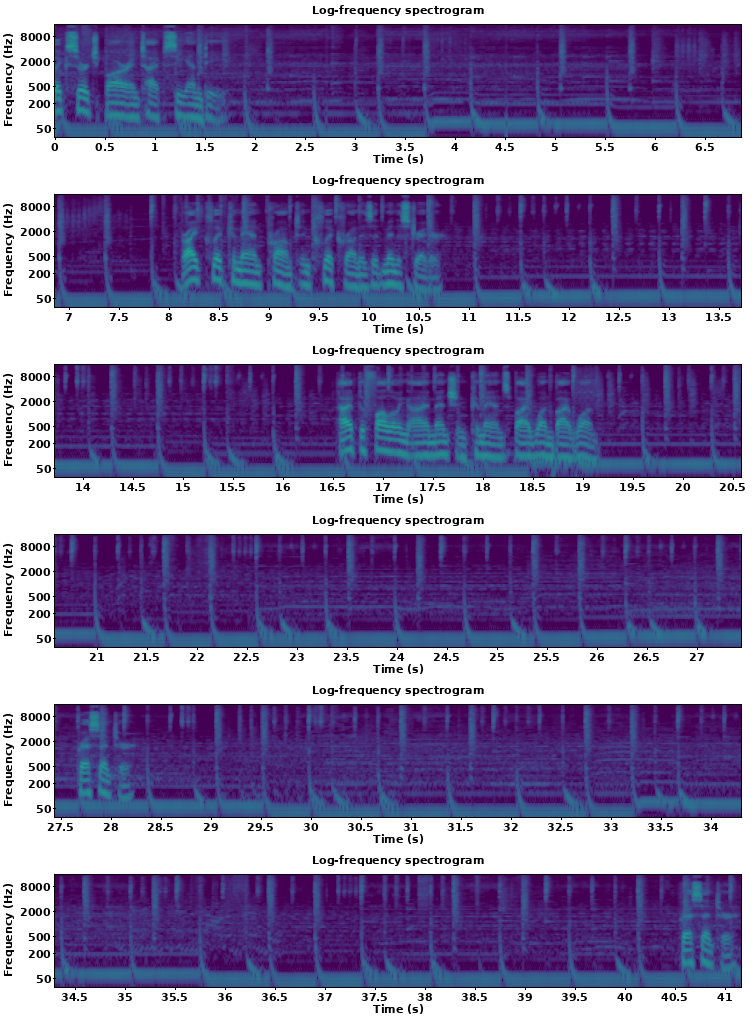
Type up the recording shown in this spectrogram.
Click search bar and type CMD. Right-click command prompt and click run as administrator. Type the following I mentioned commands by one by one. Press enter. Press enter.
